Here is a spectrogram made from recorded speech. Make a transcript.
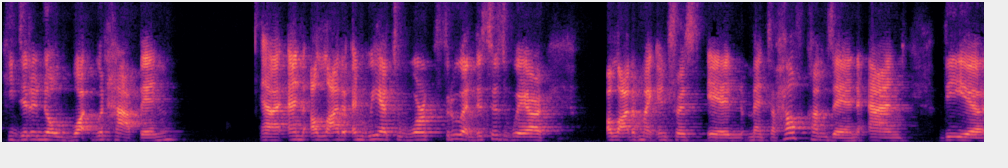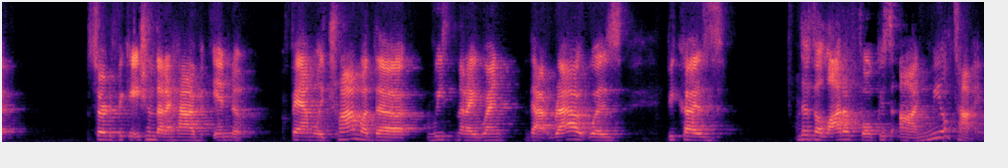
He didn't know what would happen. Uh, and a lot of, and we had to work through, and this is where a lot of my interest in mental health comes in and the uh, certification that I have in family trauma, the reason that I went that route was because there's a lot of focus on mealtime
